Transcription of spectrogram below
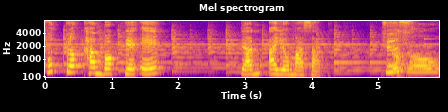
foodbloghamburg.de dann Ayo masak. Tschüss. ciao.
